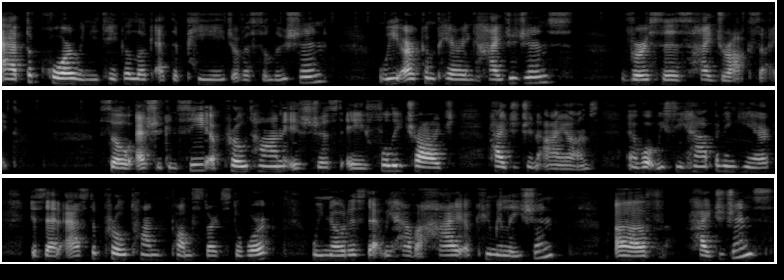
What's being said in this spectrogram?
At the core, when you take a look at the pH of a solution, we are comparing hydrogens versus hydroxide. So as you can see, a proton is just a fully charged hydrogen ions. And what we see happening here is that as the proton pump starts to work, we notice that we have a high accumulation of hydrogens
